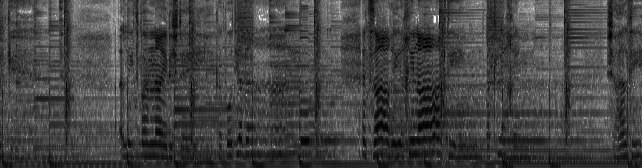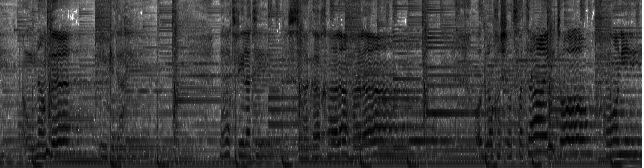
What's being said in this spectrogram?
זועקת עלית פניי בשתי כפות ידיי. את צערי חילקתי עם פת לחם. שאלתי האומנם ואם כדאי? את תפילתי אשא ככה להלה עוד לא חשות שפתיי תוך עוני.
